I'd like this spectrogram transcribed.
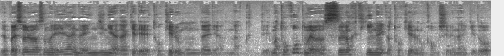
やっぱりそれはその AI のエンジニアだけで解ける問題ではなくて、まあ、解こうと思えば数学的に何か解けるのかもしれないけど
